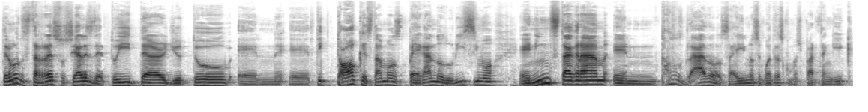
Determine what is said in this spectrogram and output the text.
Tenemos nuestras redes sociales de Twitter YouTube en eh, TikTok estamos pegando durísimo en Instagram en todos lados ahí nos encuentras como Spartan Geek.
